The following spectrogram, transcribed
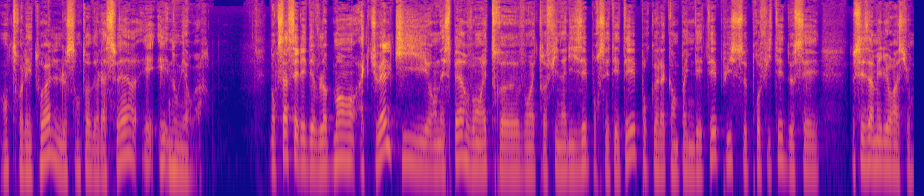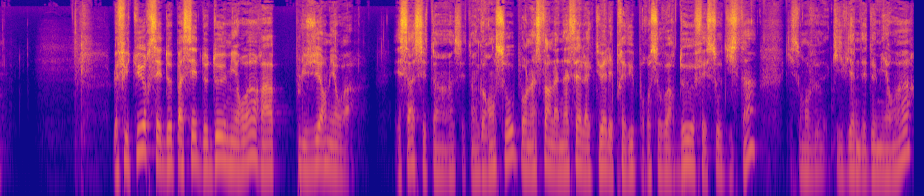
entre l'étoile, le centre de la sphère et, et nos miroirs. Donc ça, c'est les développements actuels qui, on espère, vont être vont être finalisés pour cet été, pour que la campagne d'été puisse profiter de ces de ces améliorations. Le futur, c'est de passer de deux miroirs à plusieurs miroirs. Et ça, c'est un, c'est un grand saut. Pour l'instant, la nacelle actuelle est prévue pour recevoir deux faisceaux distincts qui sont, qui viennent des deux miroirs.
